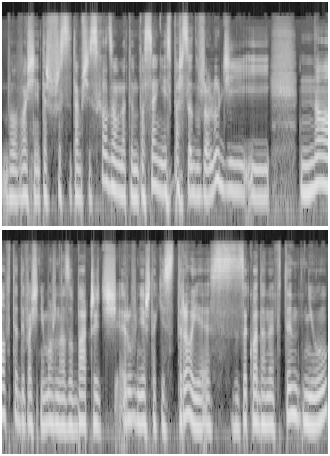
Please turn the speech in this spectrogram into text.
bo właśnie też wszyscy tam się schodzą na tym basenie, jest bardzo dużo ludzi i no wtedy właśnie można zobaczyć również takie stroje zakładane w tym dniu,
